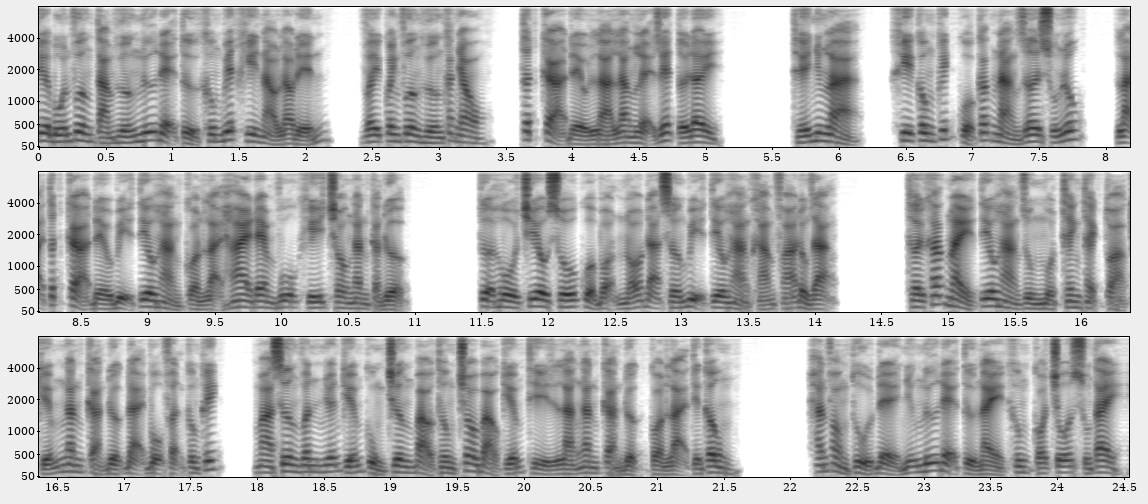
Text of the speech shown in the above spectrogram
kia bốn phương tám hướng nữ đệ tử không biết khi nào lao đến, vây quanh phương hướng khác nhau, tất cả đều là lăng lệ giết tới đây. Thế nhưng là, khi công kích của các nàng rơi xuống lúc, lại tất cả đều bị tiêu hàng còn lại hai đem vũ khí cho ngăn cản được. Tựa hồ chiêu số của bọn nó đã sớm bị tiêu hàng khám phá đồng dạng thời khắc này tiêu hàng dùng một thanh thạch tỏa kiếm ngăn cản được đại bộ phận công kích, mà sương vân nhuyễn kiếm cùng trương bảo thông cho bảo kiếm thì là ngăn cản được còn lại tiến công. Hắn phòng thủ để những nữ đệ tử này không có chỗ xuống tay.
